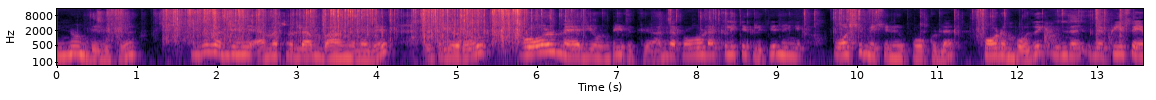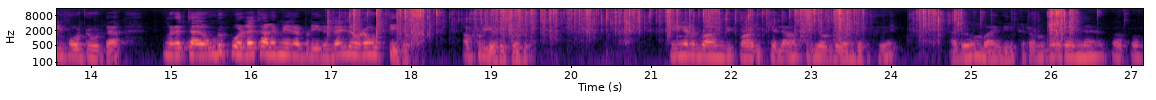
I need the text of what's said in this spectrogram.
இன்னொன்று இருக்குது இது வந்து அமேசான்லாம் வாங்கினது இப்படி ஒரு ரோல் மாதிரி ஒன்று இருக்குது அந்த ரோலை கிழிச்சு கிழிச்சு நீங்கள் வாஷிங் மிஷினுக்கு போக்குள்ள போடும்போது இந்த இந்த பீஸையும் போட்டு விட்டால் உங்களோட த உடுப்புகளில் தலைமையில் அப்படி இருந்தால் இதோட ஒட்டிடும். அப்படி ஒரு பொருள். நீங்களும் வாங்கி பாவிக்கலாம். அப்படி ஒன்று வந்திருக்கு. அதுவும் வாங்கியிருக்கிறோம் வேறு என்ன பார்ப்போம்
